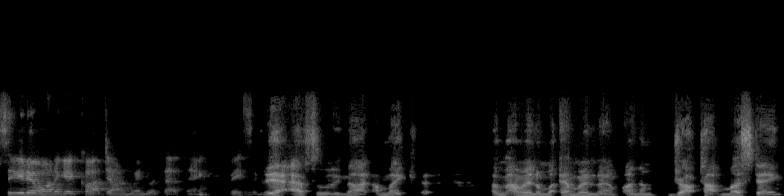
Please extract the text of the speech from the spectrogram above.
So you don't want to get caught downwind with that thing, basically. Yeah, absolutely not. I'm like, uh, I'm, I'm in a I'm in a, on a drop top Mustang,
